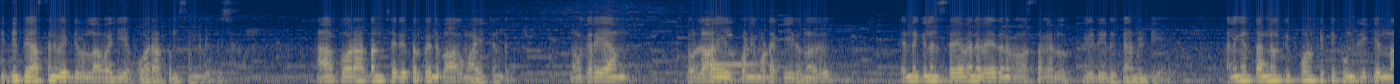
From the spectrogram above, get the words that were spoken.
വിദ്യാഭ്യാസത്തിന് വേണ്ടിയുള്ള വലിയ പോരാട്ടം സംഘടിപ്പിച്ചത്. ആ പോരാട്ടം ചരിത്രത്തിന്റെ ഭാഗമായിട്ടുണ്ട്. നമുക്കറിയാം തൊഴിലാളികൾ പണിമുടക്കിയിരുന്നത് എന്തെങ്കിലും സേവന വേതന വ്യവസ്ഥകൾ നേടിയെടുക്കാൻ വേണ്ടിയായി. അല്ലെങ്കിൽ തങ്ങൾക്ക് ഇപ്പോൾ കിട്ടിക്കൊണ്ടിരിക്കുന്ന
